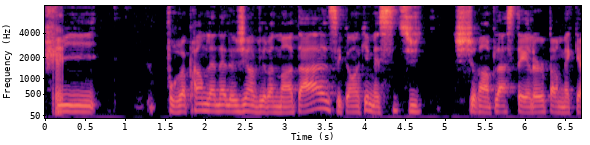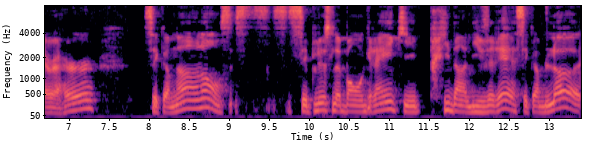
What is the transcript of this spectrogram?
Puis, pour reprendre l'analogie environnementale, c'est comme, OK, mais si tu, tu remplaces Taylor par McCarraher, c'est comme, non, non, non, c'est plus le bon grain qui est pris dans l'ivraie. C'est comme là,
